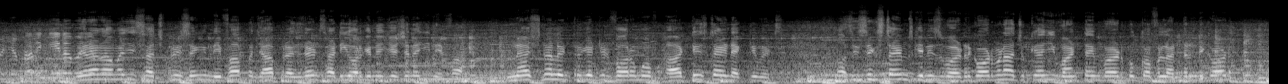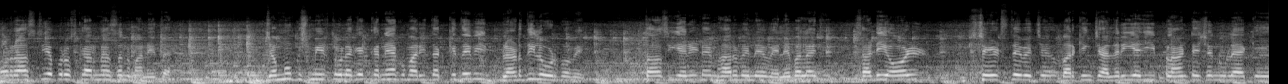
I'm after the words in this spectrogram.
ਮੇਰਾ ਨਾਮ ਹੈ ਜੀ ਸਚਪ੍ਰੀਤ ਸਿੰਘ ਨਿਫਾ, ਪੰਜਾਬ ਪ੍ਰੈਜ਼ੀਡੈਂਟ। ਸਾਡੀ ਆਰਗੇਨਾਈਜੇਸ਼ਨ ਹੈ ਜੀ NIFAA. National integrated forum of artist and activists ਅਸੀਂ 6 ਟਾਈਮਸ ਗਿਨੀਜ਼ ਵਰਲਡ ਰਿਕਾਰਡ ਬਣਾ ਚੁੱਕੇ ਹਾਂ ਜੀ। One time world book of London record ਔਰ ਰਾਸ਼ਟਰੀ ਪੁਰਸਕਾਰ ਨਾਲ ਸਨਮਾਨਿਤ ਹੈ। ਜੰਮੂ ਕਸ਼ਮੀਰ ਤੋਂ ਲੈ ਕੇ ਕੰਨਿਆ ਕੁਮਾਰੀ ਤੱਕ ਕਿਤੇ ਵੀ ਬਲੱਡ ਦੀ ਲੋੜ ਪਵੇ, ਤਾਂ ਅਸੀਂ ਐਨੀ ਟਾਈਮ ਹਰ ਵੇਲੇ ਅਵੇਲੇਬਲ ਹੈ ਜੀ। ਸਾਡੀ ਆਲ ਸਟੇਟਸ ਦੇ ਵਿੱਚ ਵਰਕਿੰਗ ਚੱਲ ਰਹੀ ਹੈ ਜੀ। ਪਲਾਂਟੇਸ਼ਨ ਨੂੰ ਲੈ ਕੇ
